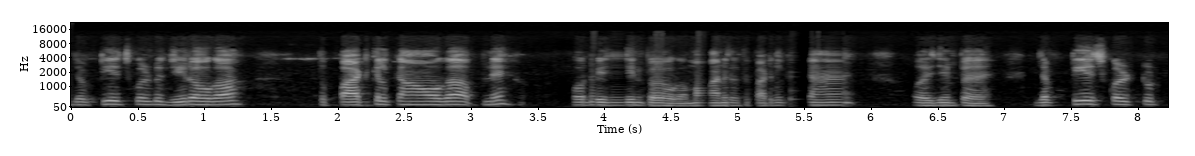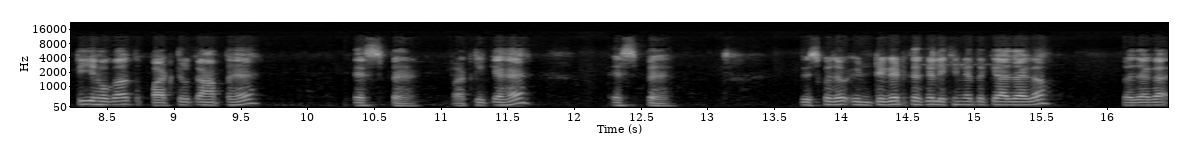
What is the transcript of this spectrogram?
जब टी इक्वल टू ज़ीरो होगा तो पार्टिकल कहाँ होगा? अपने ओरिजिन पे होगा। मान सकते पार्टिकल कहाँ है? ओरिजिन पे है। जब टी इक्वल टू टी होगा तो पार्टिकल कहाँ पे है? एस पे है। पार्टिकल क्या है? एस पे है। तो इसको जब इंटीग्रेट करके लिखेंगे तो क्या आ जाएगा? तो आ जाएगा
